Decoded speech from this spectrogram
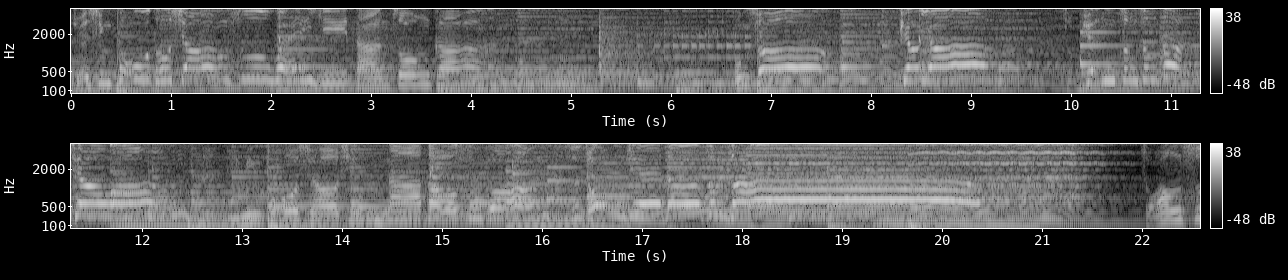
决心不投降是唯一担重担。风声飘扬，眼睁睁的眺望。黎明破晓前那道曙光，是终结的征兆。往事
